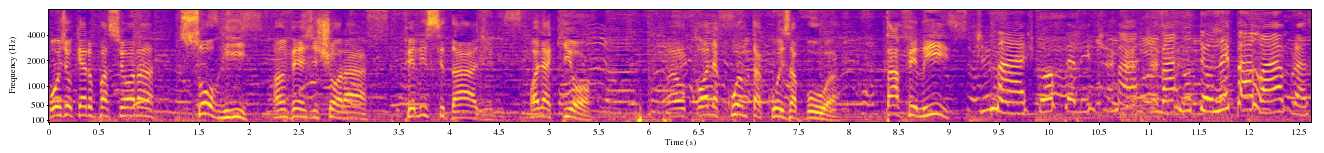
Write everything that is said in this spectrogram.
Hoje eu quero para a senhora sorrir ao invés de chorar. Felicidade. Olha aqui, ó. Olha quanta coisa boa. Tá feliz? Demais, tô feliz demais. Demais, não tenho nem palavras.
